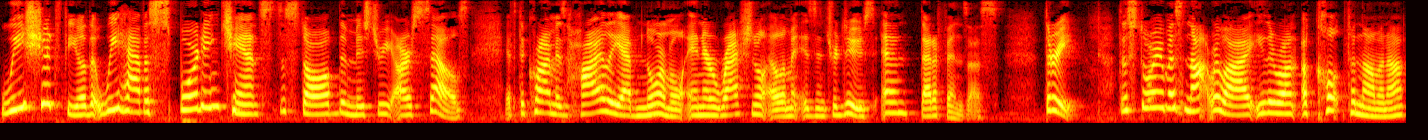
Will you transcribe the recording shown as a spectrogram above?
we should feel that we have a sporting chance to solve the mystery ourselves. If the crime is highly abnormal, an irrational element is introduced, and that offends us. Three, the story must not rely either on occult phenomena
